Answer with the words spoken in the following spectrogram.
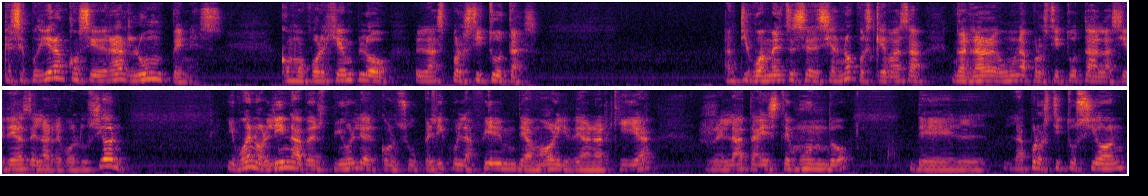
que se pudieran considerar lumpenes, como por ejemplo las prostitutas. Antiguamente se decía, no, pues que vas a ganar una prostituta a las ideas de la revolución. Y bueno, Lina Wersmüller con su película Film de Amor y de Anarquía relata este mundo de la prostitución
